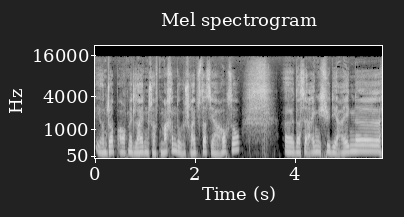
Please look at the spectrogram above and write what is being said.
ihren Job auch mit Leidenschaft machen. Du beschreibst das ja auch so, äh, dass er eigentlich für die eigene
